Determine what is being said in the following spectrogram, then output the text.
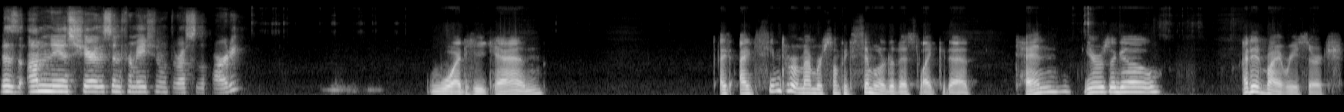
Does Omnius share this information with the rest of the party? What he can. I I seem to remember something similar to this, like that ten years ago. I did my research.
